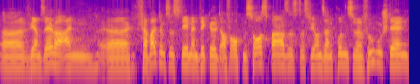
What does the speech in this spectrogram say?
Äh, wir haben selber ein äh, Verwaltungssystem entwickelt auf Open-Source-Basis, das wir unseren Kunden zur Verfügung stellen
